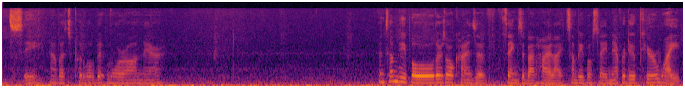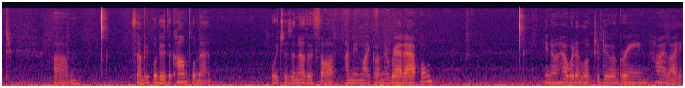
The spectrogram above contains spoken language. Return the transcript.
Let's see. Now let's put a little bit more on there. And some people, there's all kinds of things about highlights. Some people say never do pure white. Um, some people do the complement which is another thought. I mean, like on the red apple, you know, how would it look to do a green highlight?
